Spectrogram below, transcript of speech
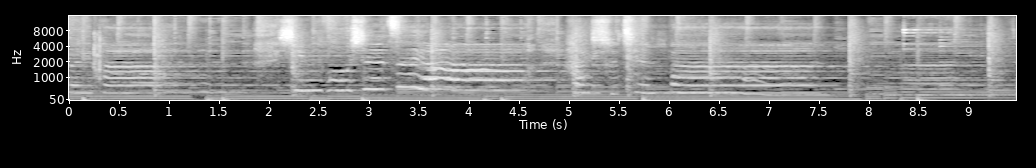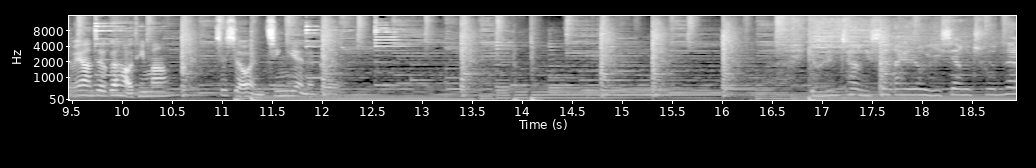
背叛？幸福是自由还是牵绊？怎么样？这首歌好听吗？这是首很惊艳的歌。有人唱相爱容易相处难，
